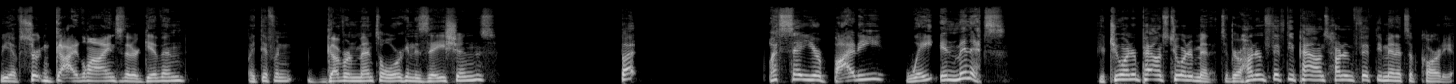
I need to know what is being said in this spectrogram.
we have certain guidelines that are given by different governmental organizations. But let's say your body weight in minutes. If you're 200 pounds, 200 minutes. If you're 150 pounds, 150 minutes of cardio.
